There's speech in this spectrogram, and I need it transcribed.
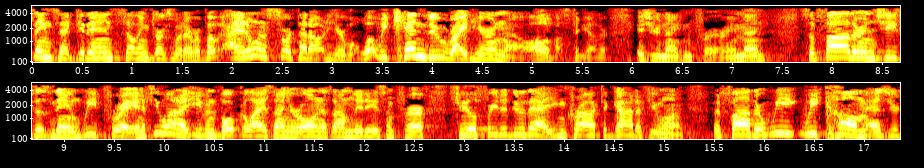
things that get in, selling drugs, whatever. But I don't want to sort that out here. But What we can do right here and now, all of us together, is unite in prayer. Amen. So, Father, in Jesus' name, we pray. And if you want to even vocalize on your own as I'm leading us in prayer, feel free to do that. You can cry out to God if you want. But, Father, we, we come as your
